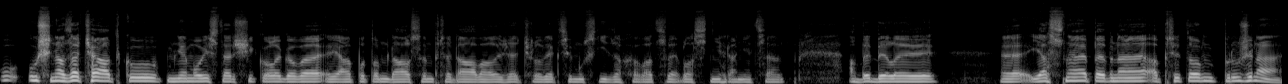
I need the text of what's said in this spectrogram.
u, už na začátku mě moji starší kolegové, já potom dál jsem předával, že člověk si musí zachovat své vlastní hranice, aby byly eh, jasné, pevné a přitom pružné,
